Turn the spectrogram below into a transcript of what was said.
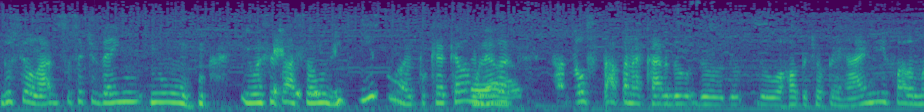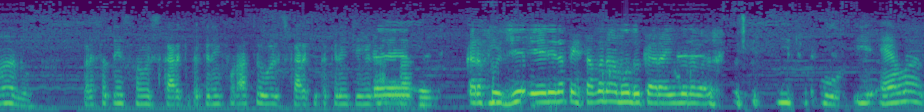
do seu lado se você tiver em, em, um, em uma situação difícil, mano, porque aquela mulher. Ela dá uns tapas na cara do, do, do, do Robert Oppenheimer e fala, mano, presta atenção, esse cara aqui tá querendo furar seu olho, esse cara aqui tá querendo te arregaçar. É, o cara fugia ele, ele apertava na mão do cara ainda, né, mano? E, tipo, e ela,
